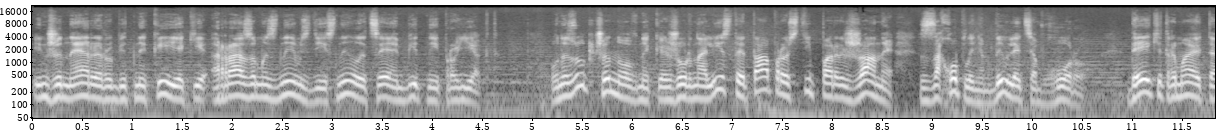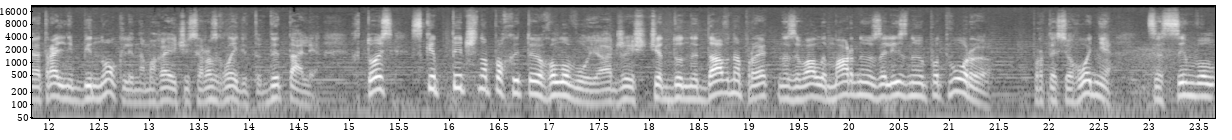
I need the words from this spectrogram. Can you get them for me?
інженери, робітники, які разом із ним здійснили цей амбітний проєкт. Унизу чиновники, журналісти та прості парижани з захопленням дивляться вгору. Деякі тримають театральні біноклі, намагаючись розгледіти деталі. Хтось скептично похитує головою, адже ще донедавна проект називали марною залізною потворою. Проте сьогодні це символ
